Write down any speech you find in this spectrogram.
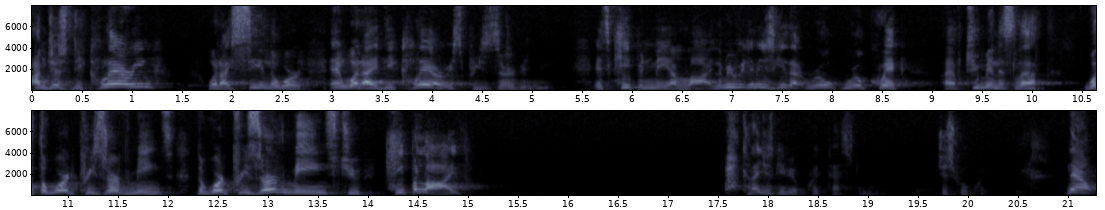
I'm just declaring what I see in the Word. And what I declare is preserving me. It's keeping me alive. Let me, let me just give that real, real quick. I have two minutes left what the word preserve means. The word preserve means to keep alive. Oh, can I just give you a quick testimony? Just real quick. Now,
